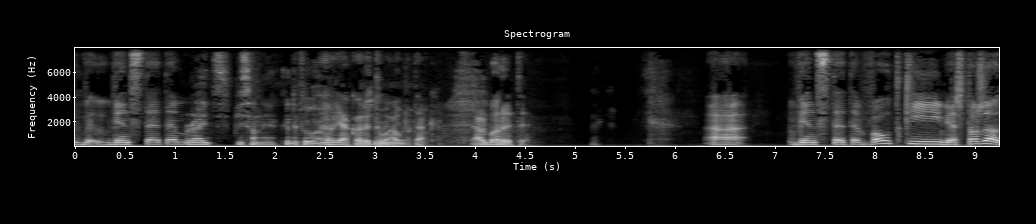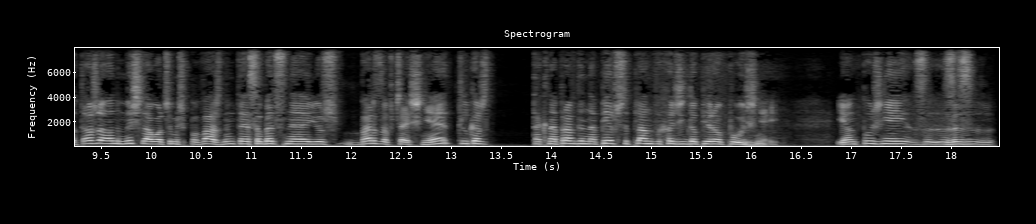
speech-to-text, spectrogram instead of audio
w, więc te, te... Rights pisane jak rytuał. Jako rytuał, tak. Albo ryty. A, więc te, te wątki, wiesz, to że, to, że on myślał o czymś poważnym, to jest obecne już bardzo wcześnie, tylko że tak naprawdę na pierwszy plan wychodzi dopiero później. I on później z, z,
